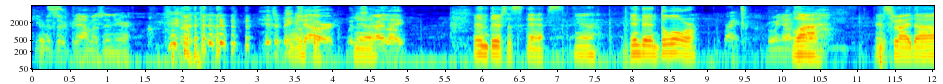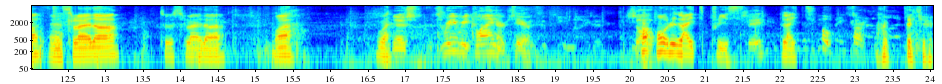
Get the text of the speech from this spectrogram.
Kim has her pajamas in here. But, uh, it's a big Okay. shower with a skylight. And there's the steps. Yeah. And then door. Right. Going outside. Wow. And slide up and slide up to slide up. Wow. Wow. There's three recliners here. So, Oh, oh, light, please. see? Light. Oh, sorry. Thank you.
